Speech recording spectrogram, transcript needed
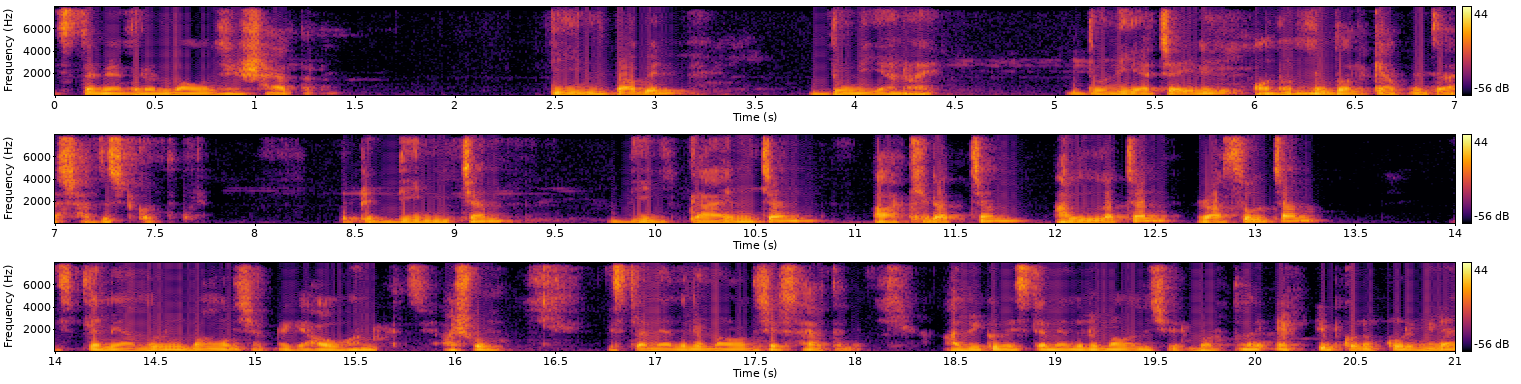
ইসলামী আন্দোলন বাংলাদেশের সহায়তা দিন পাবেন, দুনিয়া নয়। দুনিয়া চাইলে অনন্য দলকে আপনি যা সাজেস্ট করতে পারেন। আপনি দিন চান, দিন কায়েম চান, আখিরাত চান, আল্লাহ চান, রাসুল চান, ইসলামী আন্দোলন বাংলাদেশ আপনাকে আহ্বান করছে। আসুন, ইসলামী আন্দোলন বাংলাদেশের সহায়তা নেই আমি কোনো ইসলামী আন্দোলন বাংলাদেশের বর্তমানে অ্যাক্টিভ কোনো কর্মী না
